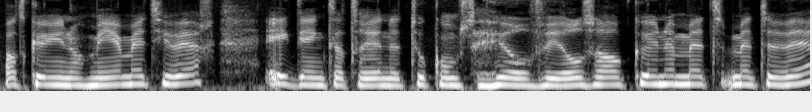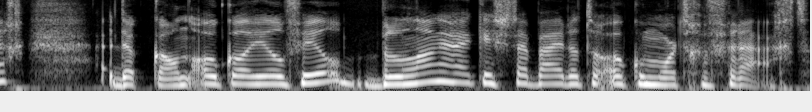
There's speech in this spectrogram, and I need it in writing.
wat kun je nog meer met die weg? Ik denk dat er in de toekomst heel veel zal kunnen met, met de weg. Er kan ook al heel veel. Belangrijk is daarbij dat er ook om wordt gevraagd.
